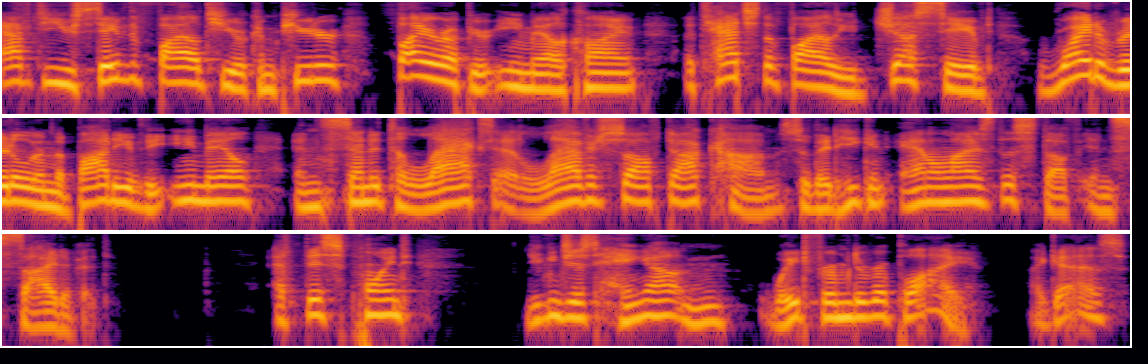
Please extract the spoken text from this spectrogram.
After you save the file to your computer, fire up your email client, attach the file you just saved, write a riddle in the body of the email, and send it to lax at lavishsoft.com so that he can analyze the stuff inside of it. At this point, you can just hang out and wait for him to reply, I guess.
